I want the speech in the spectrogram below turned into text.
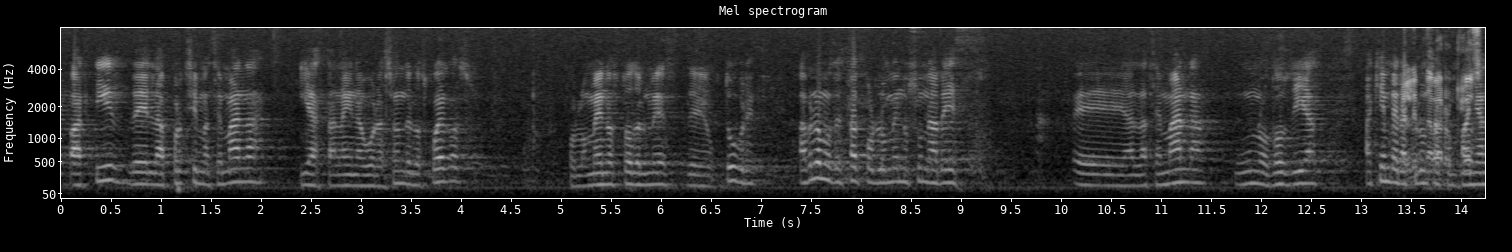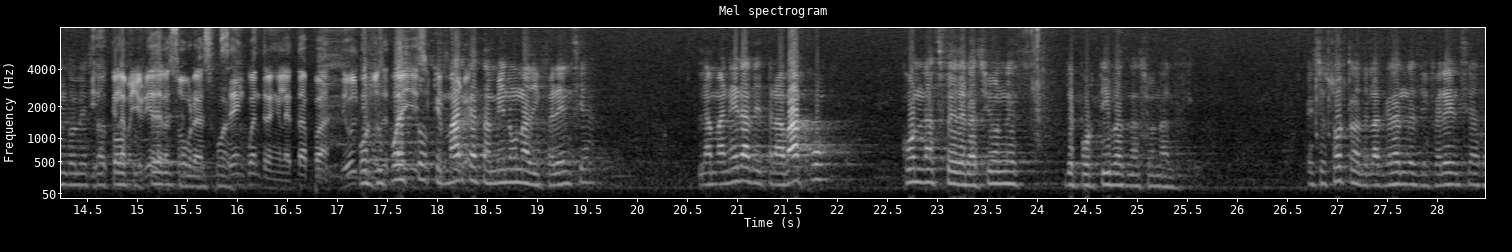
A partir de la próxima semana y hasta la inauguración de los Juegos, por lo menos todo el mes de octubre, habremos de estar por lo menos una vez eh, a la semana, uno o dos días, aquí en Veracruz acompañándoles dijo a que la mayoría de las obras se encuentran en la etapa de últimos Por supuesto que marca también una diferencia la manera de trabajo con las federaciones deportivas nacionales. Esa es otra de las grandes diferencias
